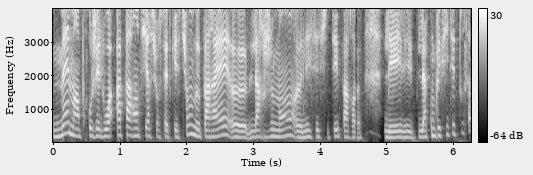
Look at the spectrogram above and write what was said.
même un projet de loi à part entière sur cette question me paraît euh, largement nécessité par les, la complexité de tout ça.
